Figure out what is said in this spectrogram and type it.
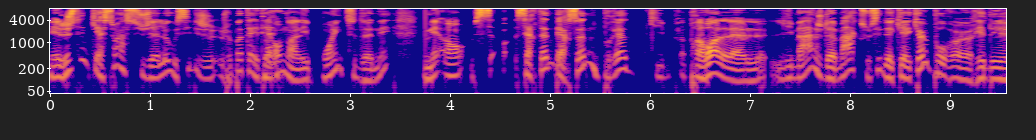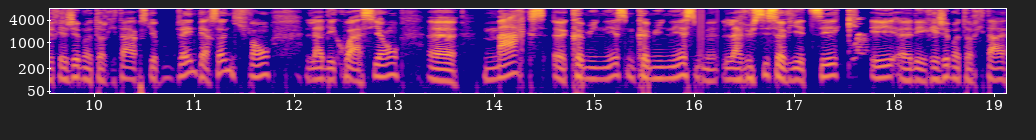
Mais juste une question à ce sujet-là aussi, puis je ne veux pas t'interrompre dans les points que tu donnais, mais certaines personnes pourraient, qui, avoir l'image de Marx aussi de quelqu'un pour un des régimes autoritaires, parce qu'il y a plein de personnes qui font l'adéquation euh, Marx, euh, communisme, communisme, la Russie soviétique et euh, les régimes autoritaires.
